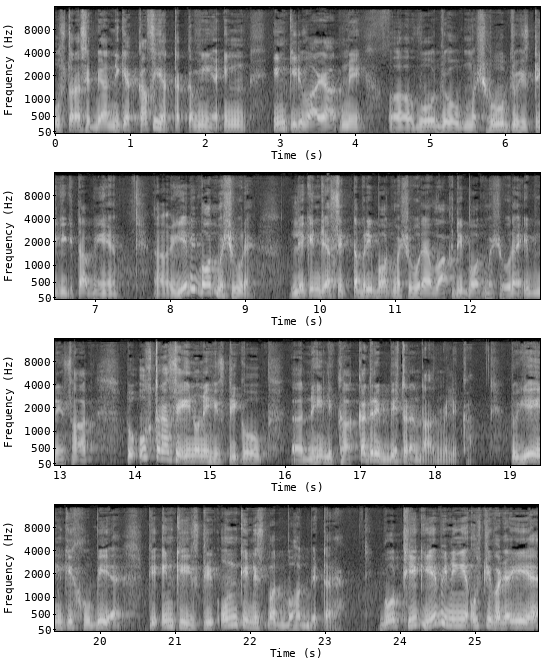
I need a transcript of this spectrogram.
उस तरह से बयान नहीं किया। काफ़ी हद तक कमी है इन, इनकी रिवायात में। वो जो मशहूर जो हिस्ट्री की किताबें हैं ये भी बहुत मशहूर है। लेकिन जैसे तबरी बहुत मशहूर है, वाकदी बहुत मशहूर है, इब्न साक तो उस तरह से इन्होंने हिस्ट्री को नहीं लिखा, कदर बेहतर अंदाज में लिखा। तो ये इनकी खूबी है कि इनकी हिस्ट्री, उनकी नस्बत बहुत बेहतर है। गो ठीक ये भी नहीं है, उसकी वजह ये है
